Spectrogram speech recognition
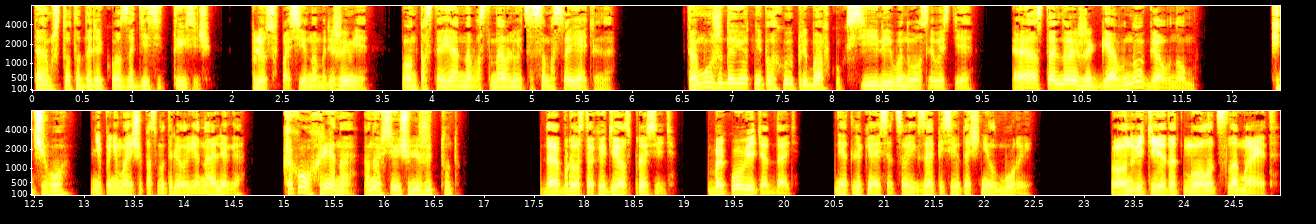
Там что-то далеко за 10 тысяч. Плюс в пассивном режиме он постоянно восстанавливается самостоятельно. К тому же дает неплохую прибавку к силе и выносливости, а остальное же говно говном. «И чего?» — непонимающе посмотрел я на Олега. «Какого хрена? Оно все еще лежит тут». «Да просто хотел спросить. Быку ведь отдать?» Не отвлекаясь от своих записей, уточнил Бурый. «Он ведь и этот молот сломает.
